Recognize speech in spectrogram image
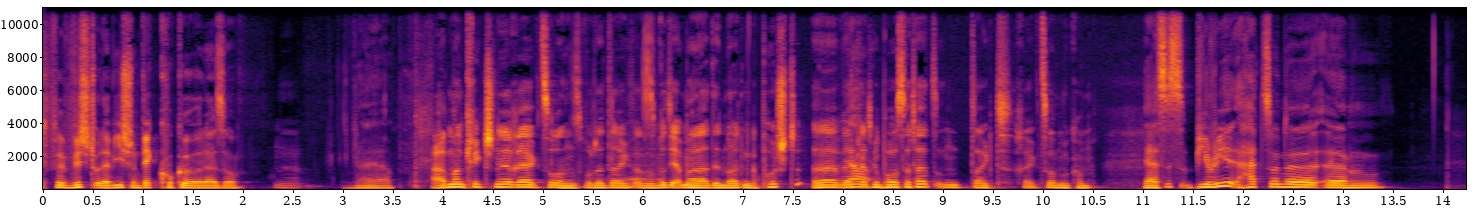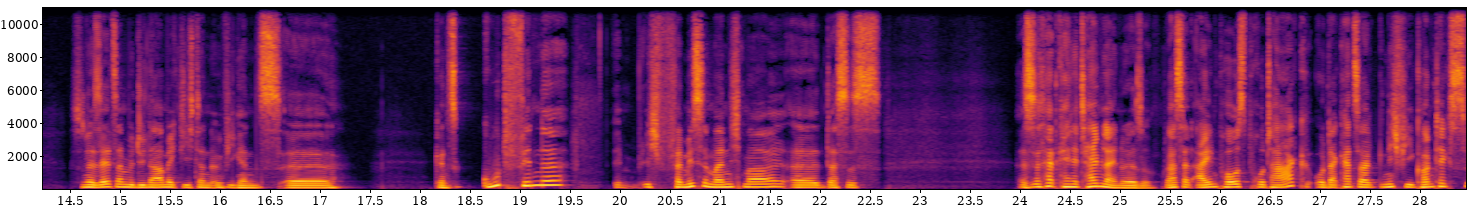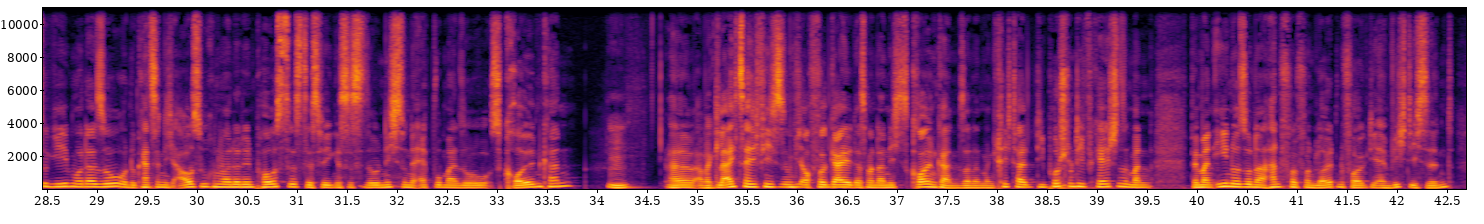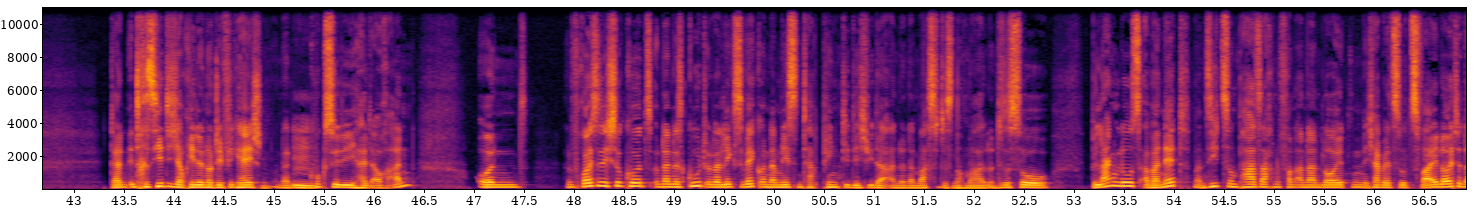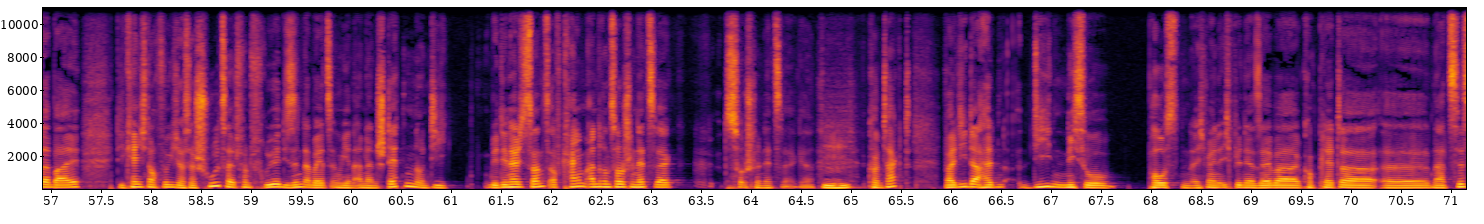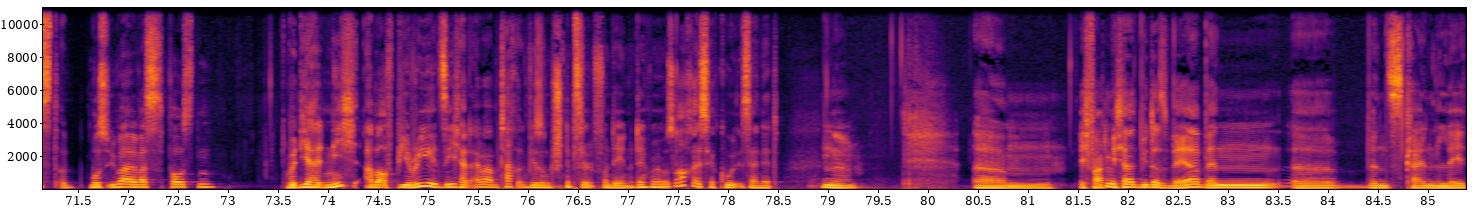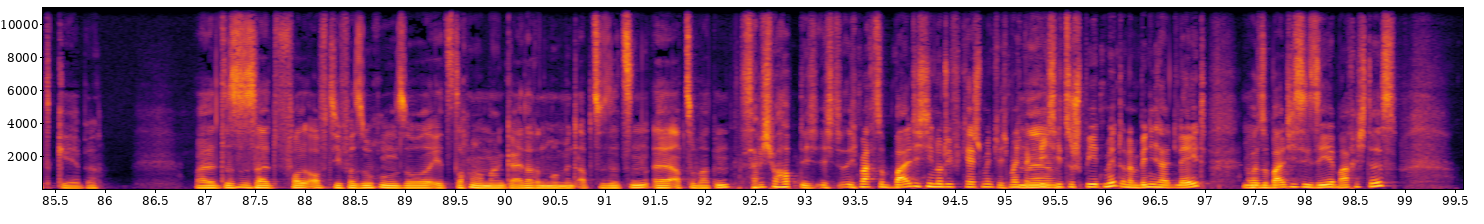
verwischt oder wie ich schon weggucke oder so. Naja. Aber man kriegt schnell Reaktionen. Es wurde direkt, also es wird ja immer den Leuten gepusht, äh, wer Ja. gerade gepostet hat und direkt Reaktionen bekommen. Ja, es ist, Be Real hat so eine, ähm, so eine seltsame Dynamik, die ich dann irgendwie ganz, äh, ganz gut finde. Ich vermisse manchmal, äh, dass es, es ist halt keine Timeline oder so. Du hast halt einen Post pro Tag und da kannst du halt nicht viel Kontext zu geben oder so und du kannst ja nicht aussuchen, wann du den postest. Deswegen ist es so nicht so eine App, wo man so scrollen kann. Äh, aber gleichzeitig finde ich es irgendwie auch voll geil, dass man da nicht scrollen kann, sondern man kriegt halt die Push-Notifications und man, wenn man eh nur so eine Handvoll von Leuten folgt, die einem wichtig sind, dann interessiert dich auch jede Notification. Und dann guckst du die halt auch an und dann freust du dich so kurz und dann ist gut und dann legst du weg und am nächsten Tag pinkt die dich wieder an und dann machst du das nochmal. Und das ist so belanglos, aber nett. Man sieht so ein paar Sachen von anderen Leuten. Ich habe jetzt so zwei Leute dabei, die kenne ich noch wirklich aus der Schulzeit von früher, die sind aber jetzt irgendwie in anderen Städten und die, mit denen habe ich sonst auf keinem anderen Social Netzwerk, Social Netzwerk, ja, Kontakt, weil die da halt, die nicht so posten. Ich meine, ich bin ja selber kompletter äh, Narzisst und muss überall was posten. Aber die halt nicht, aber auf Be Real sehe ich halt einmal am Tag irgendwie so einen Schnipsel von denen und denke mir so, ach, ist ja cool, ist ja nett. Ja. Ähm, ich frage mich halt, wie das wäre, wenn äh, wenn es kein Late gäbe. Weil das ist halt voll oft die Versuchung, so jetzt doch noch mal einen geileren Moment abzusitzen, äh, abzuwarten. Das habe ich überhaupt nicht. Ich, ich mache, sobald ich die Notification mitkriege, manchmal Ja. kriege ich sie zu spät mit und dann bin ich halt late, aber sobald ich sie sehe, mache ich das.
